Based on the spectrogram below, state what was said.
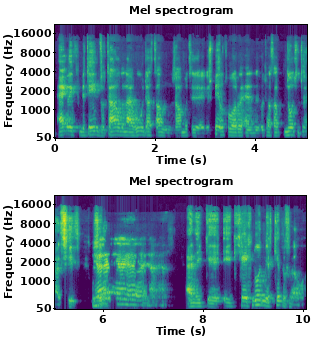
eigenlijk meteen vertaalde naar hoe dat dan zou moeten gespeeld worden en hoe dat op noten eruit ziet. Dus ja, ja, ja, ja, ja, En ik, eh, ik kreeg nooit meer kippenvel.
